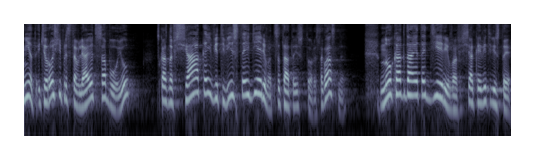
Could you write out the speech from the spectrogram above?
Нет, эти рощи представляют собою, сказано, всякое ветвистое дерево, цитата из Торы. Согласны? Но когда это дерево, всякое ветвистое,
